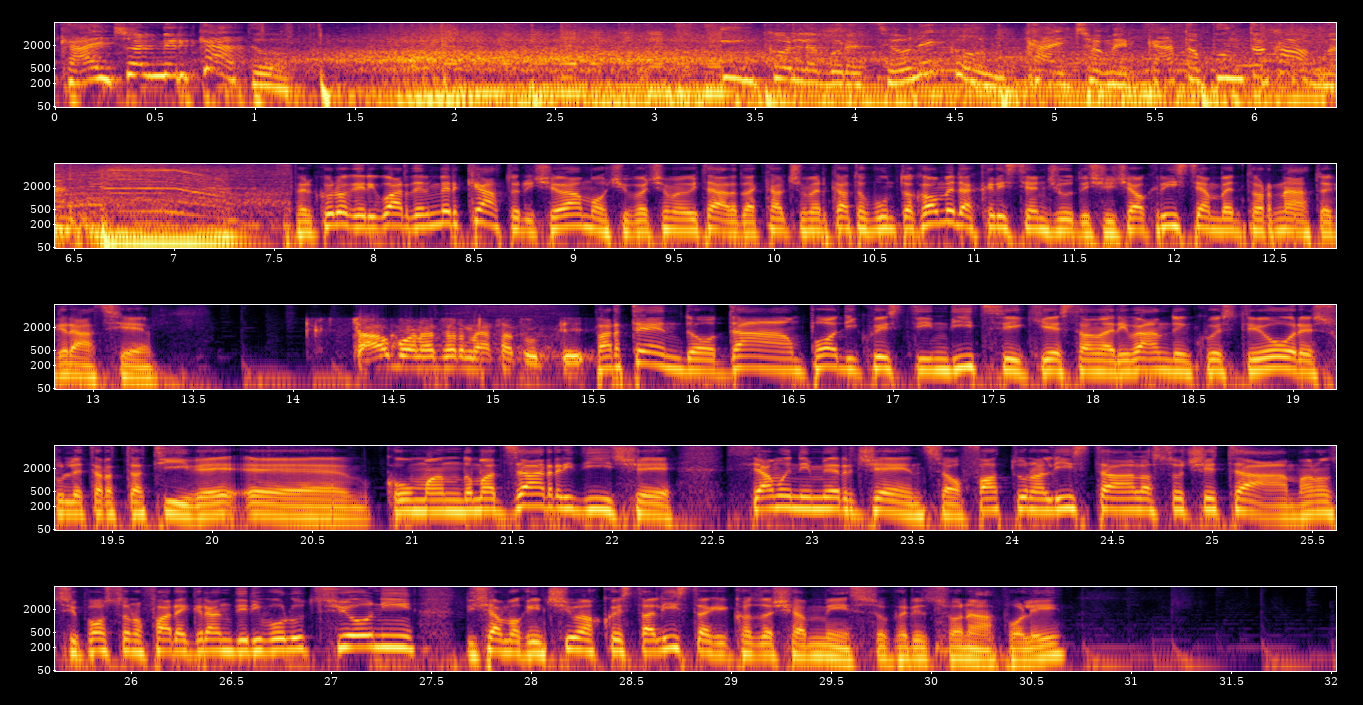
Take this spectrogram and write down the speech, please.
calcio al mercato. In collaborazione con calciomercato.com. Per quello che riguarda il mercato, dicevamo, ci facciamo aiutare da calciomercato.com e da Cristian Giudici. Ciao Cristian, bentornato e grazie. Ciao, buona giornata a tutti. Partendo da un po' di questi indizi che stanno arrivando in queste ore sulle trattative, eh, Comando Mazzarri dice siamo in emergenza, ho fatto una lista alla società ma non si possono fare grandi rivoluzioni, diciamo che in cima a questa lista che cosa ci ha messo per il suo Napoli?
